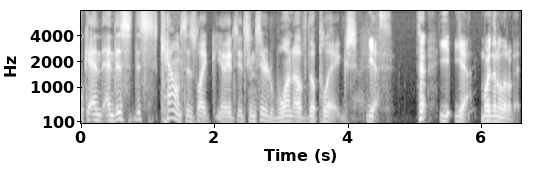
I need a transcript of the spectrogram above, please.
okay, and and this this counts as like you know it's it's considered one of the plagues Yes. Y- yeah, more than a little bit.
